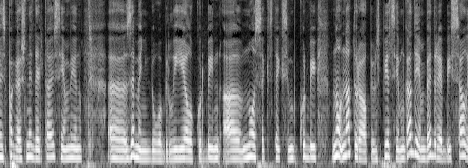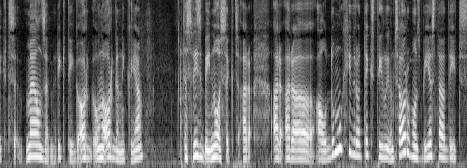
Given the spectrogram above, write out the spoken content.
mēs pagājušajā nedēļā taisījām vienu uh, zemeņu dobi lielu, kur bija uh, nosekts, teiksim, kur bija nu, naturāli pirms pieciem gadiem bedrē bija salikts melnzeme, riktīga orga, un organika. Ja? Tas viss bija nosegts ar, ar, ar audumu, hidrotekstīlī, un caurumos bija iestādīts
